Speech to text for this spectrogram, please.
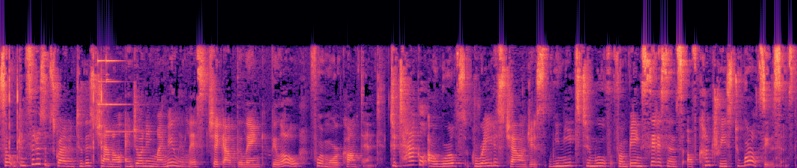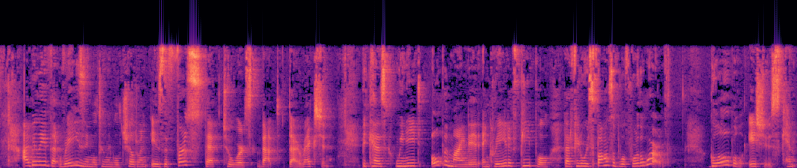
So consider subscribing to this channel and joining my mailing list. Check out the link below for more content. To tackle our world's greatest challenges, we need to move from being citizens of countries to world citizens. I believe that raising multilingual children is the first step towards that direction because we need open-minded and creative people that feel responsible for the world. Global issues can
